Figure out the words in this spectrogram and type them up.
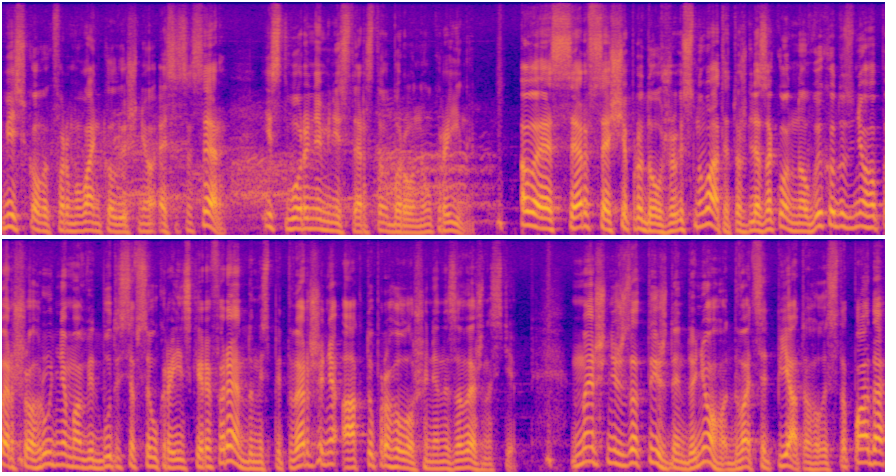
військових формувань колишнього СССР і створення Міністерства оборони України. Але СССР все ще продовжує існувати. Тож для законного виходу з нього 1 грудня мав відбутися всеукраїнський референдум із підтвердження акту проголошення незалежності. Менш ніж за тиждень до нього, 25 листопада,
